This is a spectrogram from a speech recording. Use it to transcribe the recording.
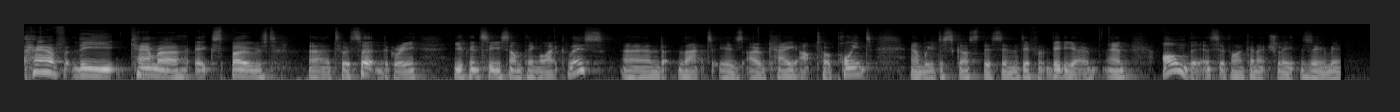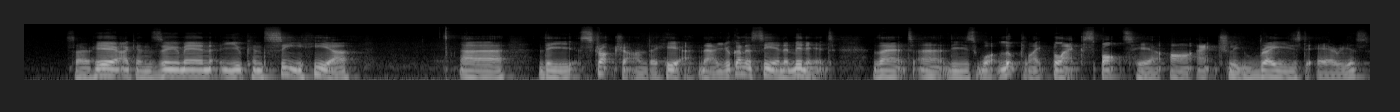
have the camera exposed uh, to a certain degree, you can see something like this, and that is okay up to a point, and we discussed this in a different video. And on this, if I can actually zoom in, so here I can zoom in, you can see here uh, the structure under here. Now you're going to see in a minute that uh, these what look like black spots here are actually raised areas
